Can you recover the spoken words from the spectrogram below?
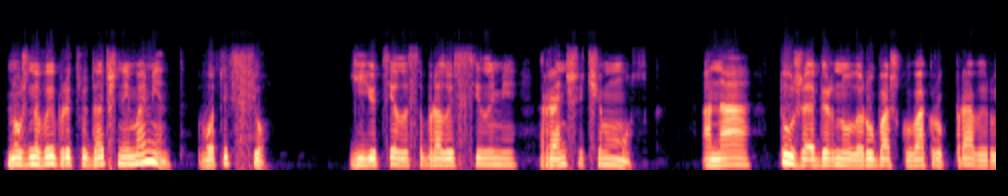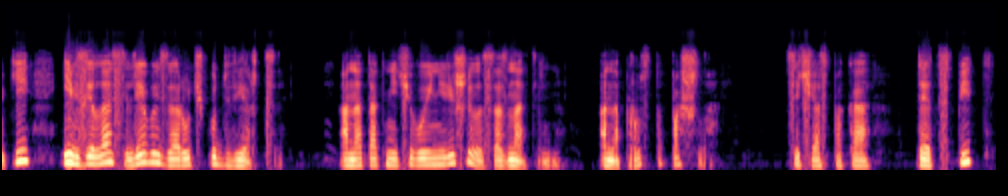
Нужно выбрать удачный момент, вот и все. Ее тело собралось силами раньше, чем мозг. Она тоже обернула рубашку вокруг правой руки и взялась левой за ручку дверцы. Она так ничего и не решила сознательно. Она просто пошла. Сейчас пока Тед спит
